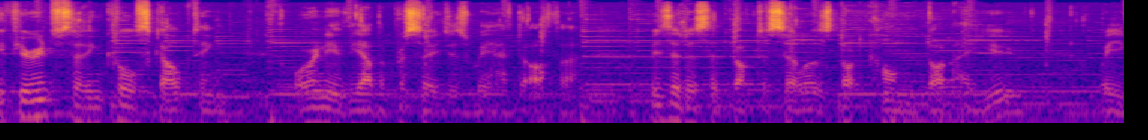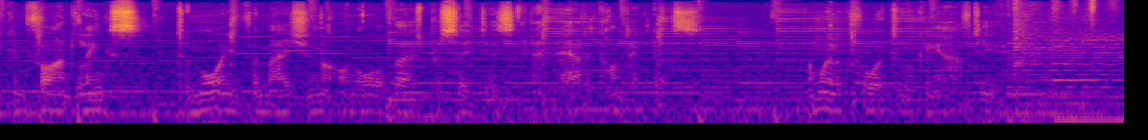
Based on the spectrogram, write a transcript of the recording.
If you're interested in cool sculpting or any of the other procedures we have to offer, visit us at drsellars.com.au where you can find links to more information on all of those procedures and how to contact us. And we look forward to looking after you.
